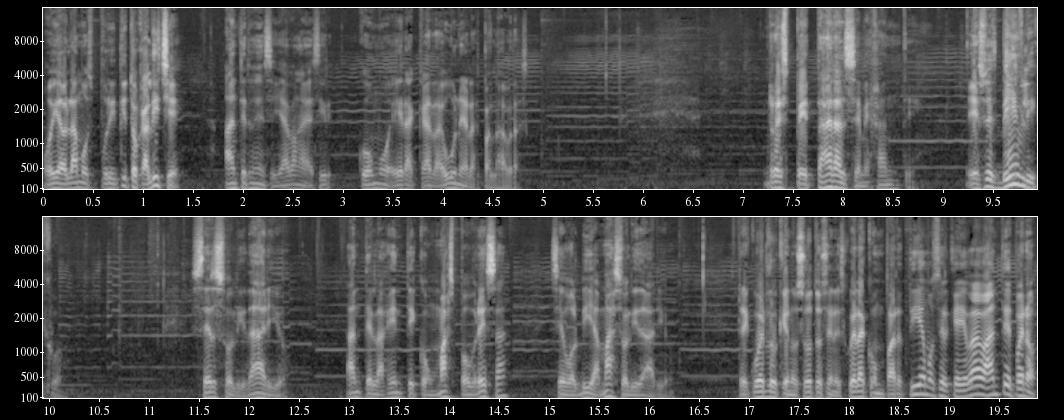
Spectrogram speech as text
Hoy hablamos puritito caliche. Antes nos enseñaban a decir cómo era cada una de las palabras. Respetar al semejante. Eso es bíblico. Ser solidario. Ante la gente con más pobreza se volvía más solidario. Recuerdo que nosotros en la escuela compartíamos el que llevaba antes, bueno,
